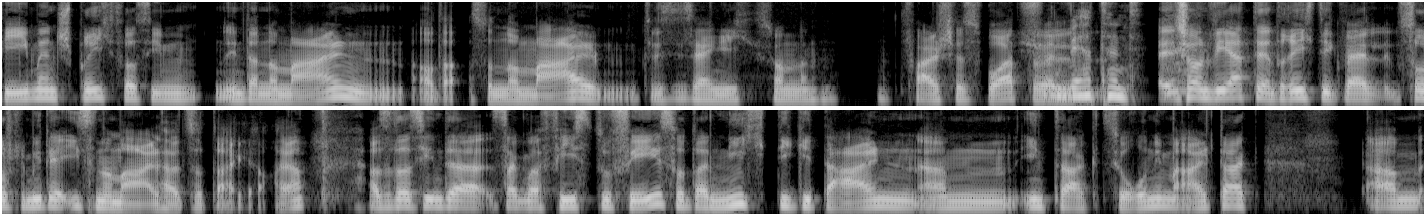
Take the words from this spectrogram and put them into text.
dem entspricht, was ihm in der normalen, oder also normal, das ist eigentlich schon ein falsches Wort. Schon weil, wertend. Äh, schon wertend, richtig, weil Social Media ist normal heutzutage auch. Ja? Also dass in der, sagen wir, Face-to-Face -face oder nicht digitalen ähm, Interaktion im Alltag, ähm,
